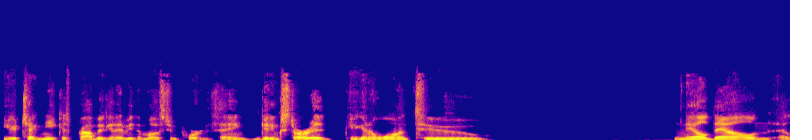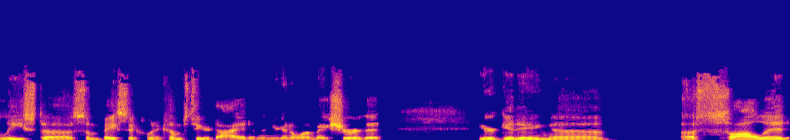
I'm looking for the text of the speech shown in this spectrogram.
your technique is probably going to be the most important thing getting started. You're going to want to nail down at least uh, some basics when it comes to your diet. And then you're going to want to make sure that you're getting uh, a solid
